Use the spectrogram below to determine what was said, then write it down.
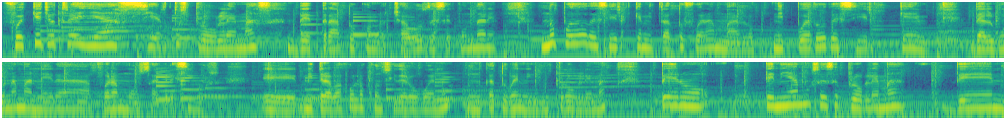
fue que yo traía ciertos problemas de trato con los chavos de secundaria. No puedo decir que mi trato fuera malo, ni puedo decir que de alguna manera fuéramos agresivos. Eh, mi trabajo lo considero bueno, nunca tuve ningún problema, pero teníamos ese problema de,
